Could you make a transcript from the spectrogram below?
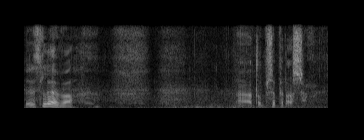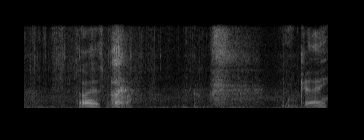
To jest lewa. A to przepraszam. To jest prawa. Okej.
